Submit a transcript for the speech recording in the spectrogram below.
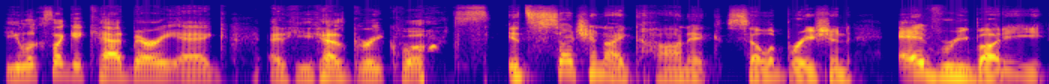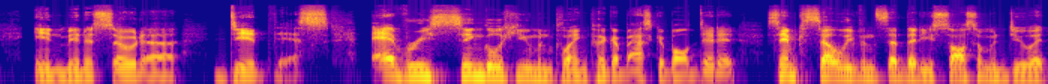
He looks like a Cadbury egg and he has great quotes. It's such an iconic celebration. Everybody in Minnesota did this. Every single human playing pickup basketball did it. Sam Cassell even said that he saw someone do it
